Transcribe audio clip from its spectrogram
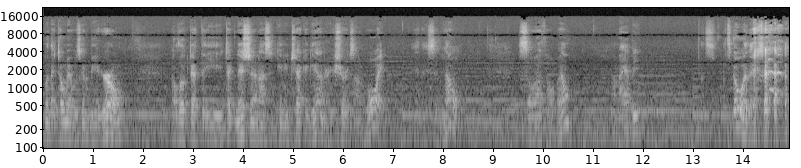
when they told me it was going to be a girl, I looked at the technician. I said, "Can you check again? Are you sure it's not a boy?" And they said, "No." So I thought, well, I'm happy. Let's let's go with it.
